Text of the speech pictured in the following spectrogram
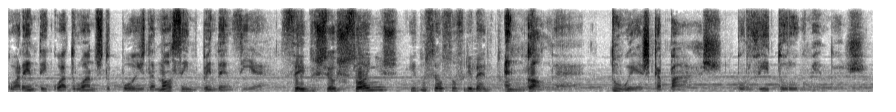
44 anos depois da nossa independência. Sei dos seus sonhos e do seu sofrimento. Angola, tu és capaz. Por Vítor Hugo Mendes.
